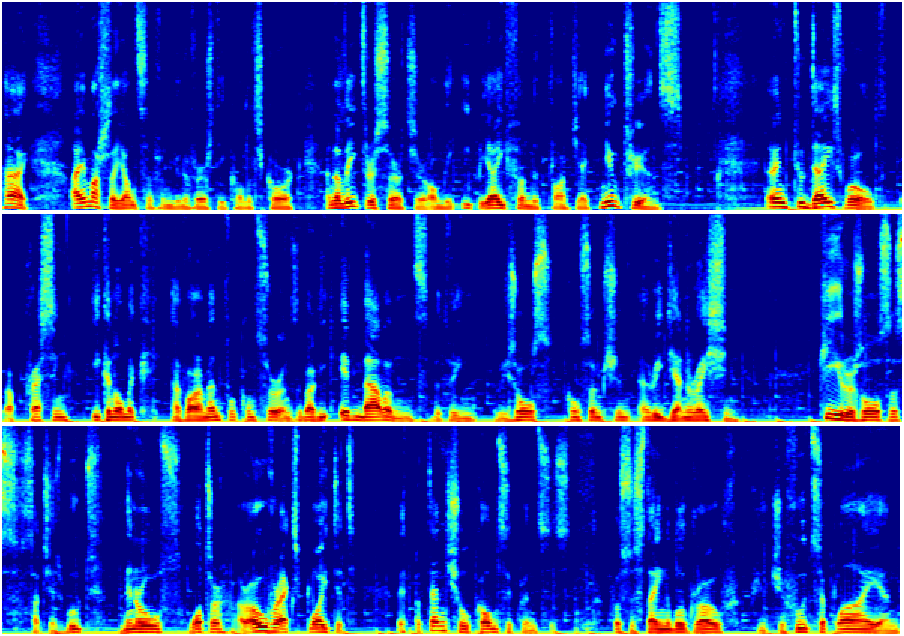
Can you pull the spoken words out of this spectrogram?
Hi, I'm Marcel Jansen from University College Cork and a lead researcher on the EPA-funded project Newtrients. In today's world, there are pressing economic environmental concerns about the imbalance between resource consumption and regeneration. Key resources such as wood, minerals, water are overexploited with potential consequences for sustainable growth, future food supply and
